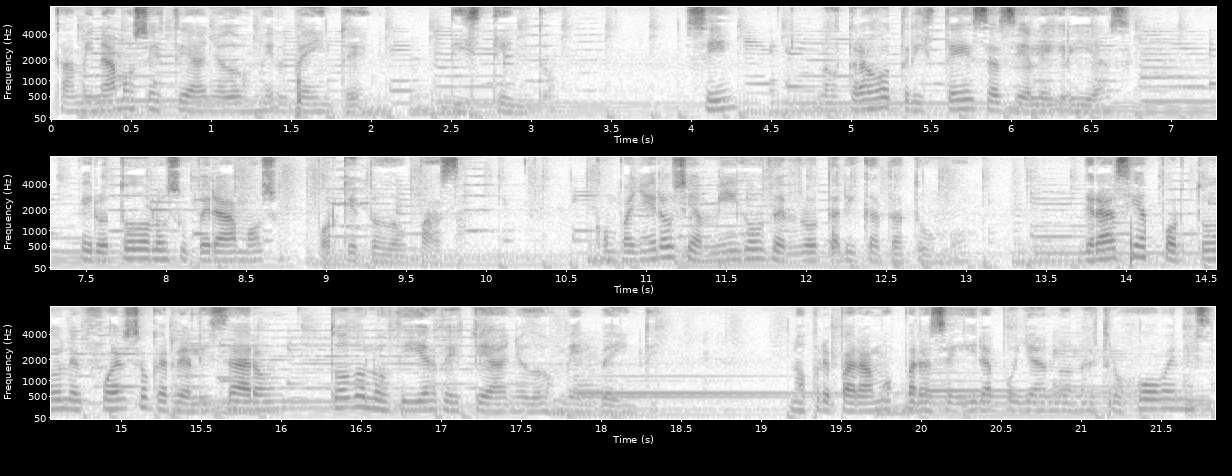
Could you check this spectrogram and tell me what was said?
caminamos este año 2020 distinto. Sí, nos trajo tristezas y alegrías, pero todo lo superamos porque todo pasa. Compañeros y amigos del Rotary Catatumbo, gracias por todo el esfuerzo que realizaron todos los días de este año 2020. Nos preparamos para seguir apoyando a nuestros jóvenes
